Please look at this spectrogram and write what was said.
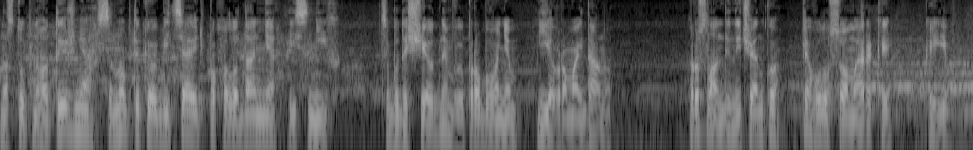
Наступного тижня синоптики обіцяють похолодання і сніг. Це буде ще одним випробуванням Євромайдану. Руслан Дениченко для Голосу Америки, Київ.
